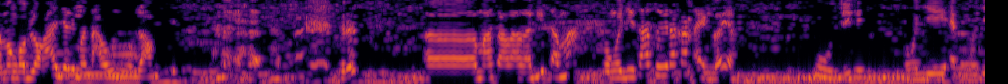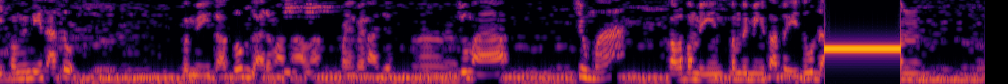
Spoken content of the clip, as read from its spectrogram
Emang goblok aja lima tahun goblok. Terus eh, masalah lagi sama penguji satu Ira kan? Eh enggak ya? Uji sih penguji eh penguji pembimbing satu. Pembimbing satu nggak ada masalah main-main aja. Cuma cuma? kalau pembimbing pembimbing satu itu udah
